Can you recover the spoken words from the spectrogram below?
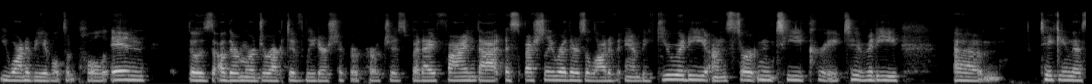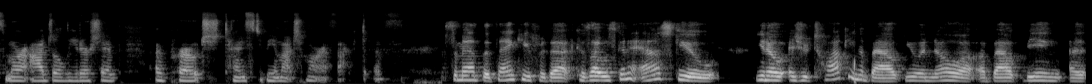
you want to be able to pull in those other more directive leadership approaches. But i find that especially where there's a lot of ambiguity uncertainty creativity um, taking this more agile leadership approach tends to be much more effective. Samantha, thank you for that. Because I was going to ask you, you know, as you're talking about you and Noah about being a,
